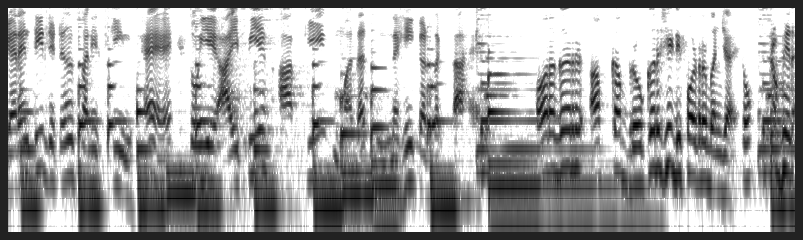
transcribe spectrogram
गारंटीड रिटर्न्स वाली स्कीम है तो ये आईपीएफ आपकी मदद नहीं कर सकता है। और अगर आपका ब्रोकर ही डिफॉल्टर बन जाए तो? तो फिर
